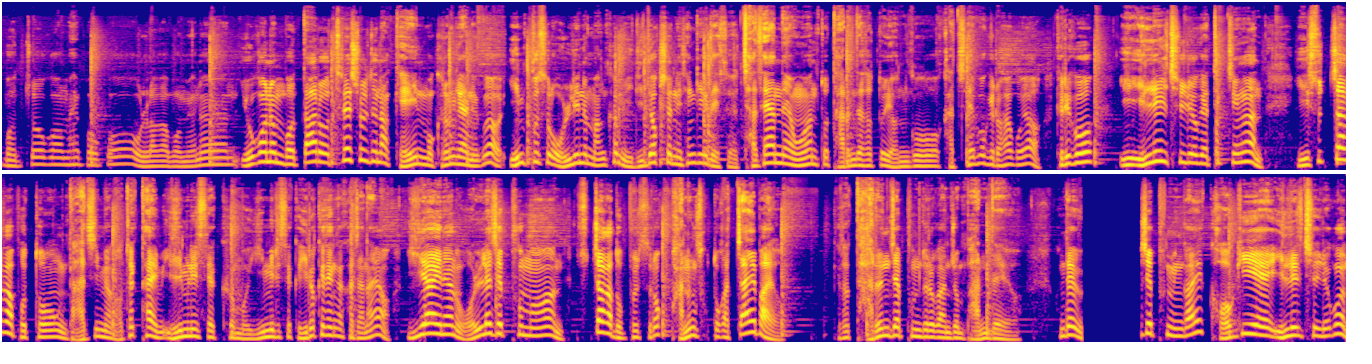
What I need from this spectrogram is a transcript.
뭐 조금 해보고 올라가 보면은 요거는 뭐 따로 트레숄드나 게인 뭐 그런 게 아니고요. 인풋을 올리는 만큼 이 리덕션이 생기게 돼 있어요. 자세한 내용은 또 다른 데서 또 연구 같이 해보기로 하고요. 그리고 이 1176의 특징은 이 숫자가 보통 낮으면 어택 타임 1ms 뭐 2ms 이렇게 생각하잖아요. 이 아이는 원래 제품은 숫자가 높을수록 반응 속도가 짧아요. 그래서 다른 제품들과는 좀 반대예요. 근데 제품인가요? 거기에 1176은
